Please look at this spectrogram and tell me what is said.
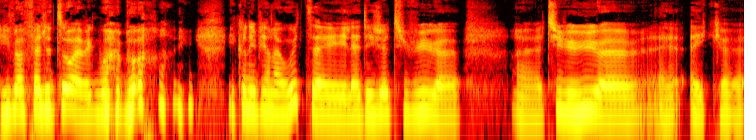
il va faire le tour avec moi à bord. il connaît bien la route et il a déjà tu vu, euh, euh, tu eu euh, avec euh,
